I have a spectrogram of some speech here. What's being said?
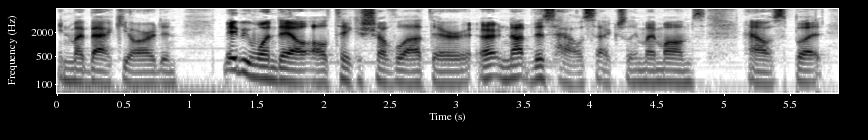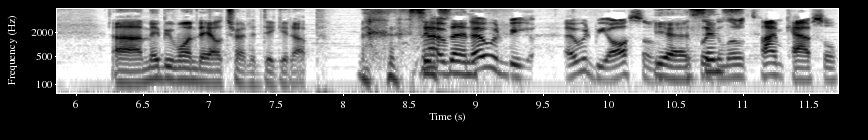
in my backyard and maybe one day I'll, I'll take a shovel out there uh, not this house actually my mom's house but uh, maybe one day I'll try to dig it up since that, then that would be that would be awesome. Yeah, it's like since- a little time capsule.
